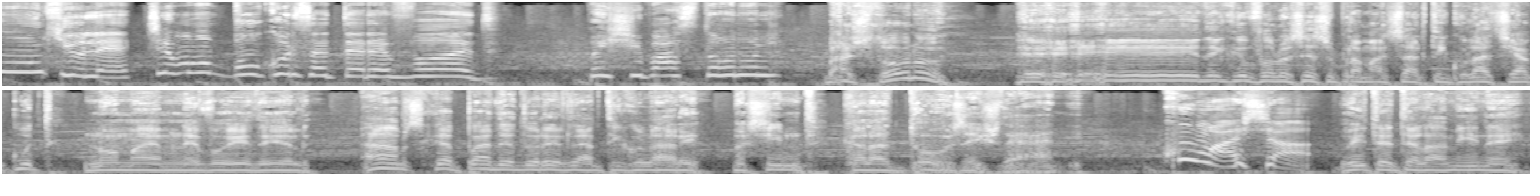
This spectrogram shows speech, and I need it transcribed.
Unchiule, ce mă bucur să te revăd! Păi și bastonul? Bastonul? Hehehe, de când folosesc Supramax Articulație Acut, nu mai am nevoie de el. Am scăpat de durerile articulare. Mă simt ca la 20 de ani. Cum așa? Uite-te la mine.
